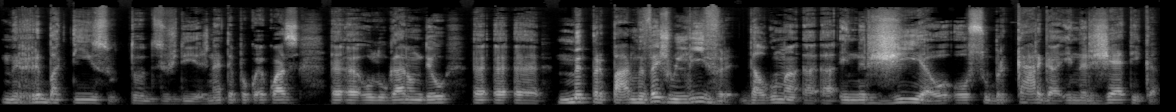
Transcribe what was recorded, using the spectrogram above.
me rebatizo todos os dias, né? Tipo, é quase uh, uh, o lugar onde eu uh, me preparo, me vejo livre de alguma energia ou, ou, sobrecarga energética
